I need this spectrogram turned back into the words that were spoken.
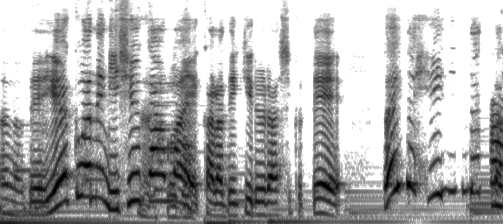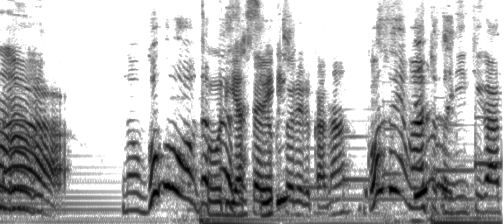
なので予約はね2週間前からできるらしくてだいたい平日だったら、の午後だったら絶対取れるかな午前はちょっと人気があっ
